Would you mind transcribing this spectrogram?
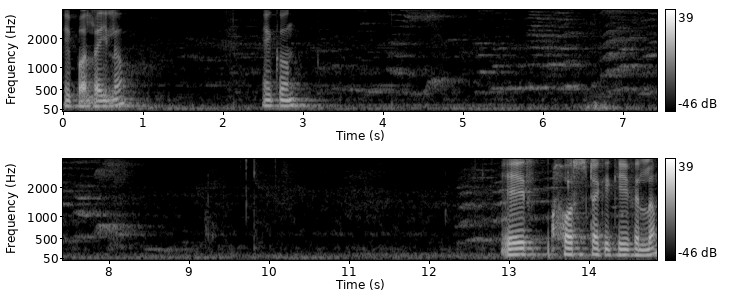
এ পালাইল। এখন এর হর্সটাকে খেয়ে ফেললাম।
